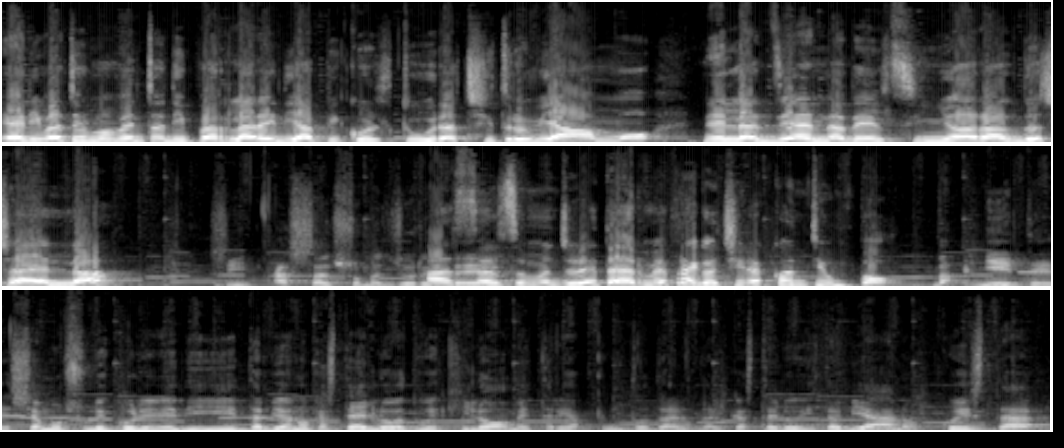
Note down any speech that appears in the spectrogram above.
È arrivato il momento di parlare di apicoltura. Ci troviamo nell'azienda del signor Aldo Cella. Sì, a Salso Maggiore a Terme. Salso Maggiore Terme. Prego, ci racconti un po'. Ma niente, siamo sulle colline di Tabiano Castello, a due chilometri appunto dal, dal castello di Tabiano. Questa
